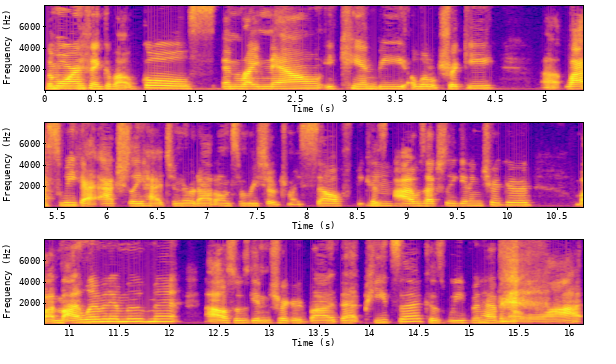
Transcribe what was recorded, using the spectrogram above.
the more I think about goals. And right now, it can be a little tricky. Uh, last week, I actually had to nerd out on some research myself because mm. I was actually getting triggered by my limited movement. I also was getting triggered by that pizza because we've been having a lot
